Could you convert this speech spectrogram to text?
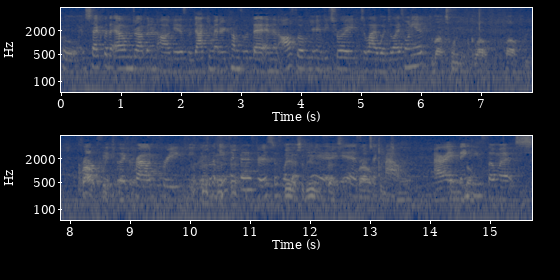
Cool. And check for the album dropping in August. The documentary comes with that. And then also, if you're in Detroit, July what? July 20th? July 20th, Cloud, Cloud Freak. Crowd Freak, the Crowd Freak. Is it a music fest or it's just like Yeah, it's a music yeah, fest. Yeah, Crowd so check them out. man. All right, thank Dope. you so much.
